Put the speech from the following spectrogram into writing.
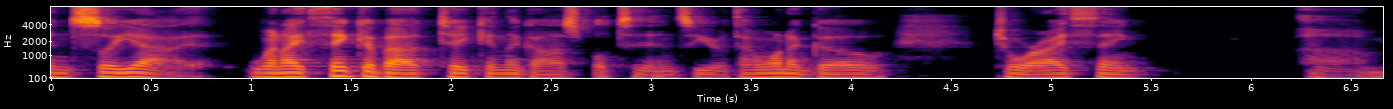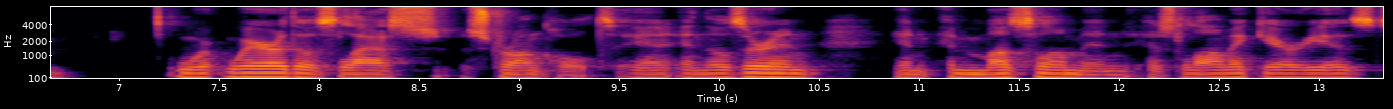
and so yeah, when I think about taking the gospel to the ends of the earth, I want to go to where I think um, where, where are those last strongholds, and, and those are in, in in Muslim and Islamic areas,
